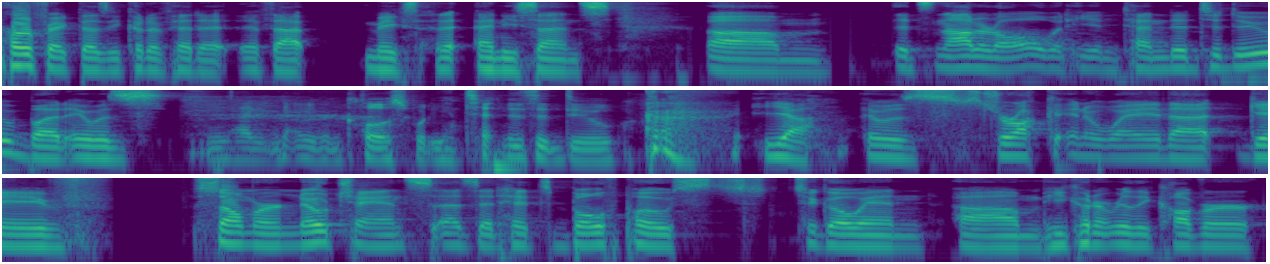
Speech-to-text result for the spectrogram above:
perfect as he could have hit it. If that makes any sense. Um, it's not at all what he intended to do, but it was not, not even close what he intended to do. yeah, it was struck in a way that gave Sommer no chance as it hits both posts to go in. Um, he couldn't really cover.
